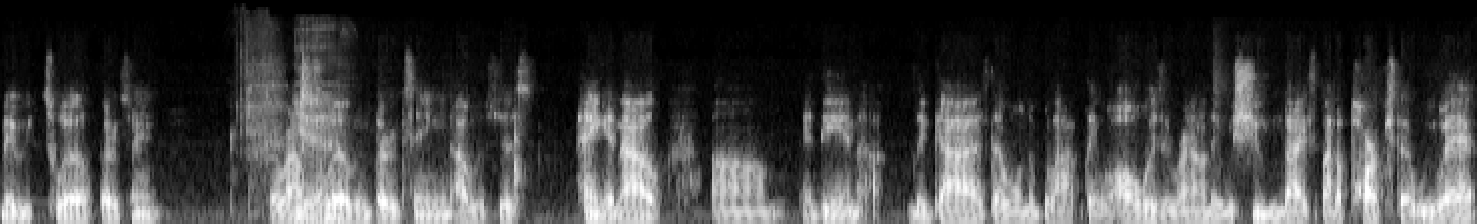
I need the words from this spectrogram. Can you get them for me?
maybe 12, 13. So around yeah. 12 and 13, I was just hanging out. Um, and then the guys that were on the block, they were always around. They were shooting dice by the parks that we were at,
